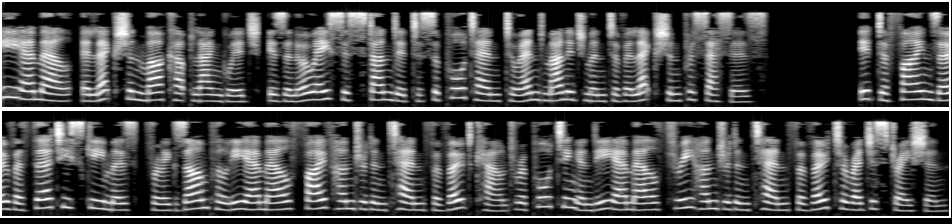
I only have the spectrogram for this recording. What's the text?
EML, Election Markup Language, is an OASIS standard to support end-to-end -end management of election processes. It defines over 30 schemas, for example EML 510 for vote count reporting and EML 310 for voter registration.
